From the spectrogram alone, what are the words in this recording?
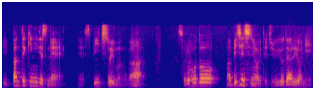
で一般的にですね、えスピーチというものが、それほど、まあ、ビジネスにおいて重要であるように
